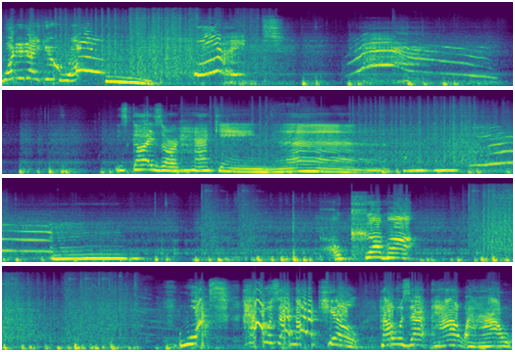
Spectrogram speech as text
What did I do wrong? Guys are hacking. Ah. Oh, come on. What? How was that not a kill? How was that? How? How?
